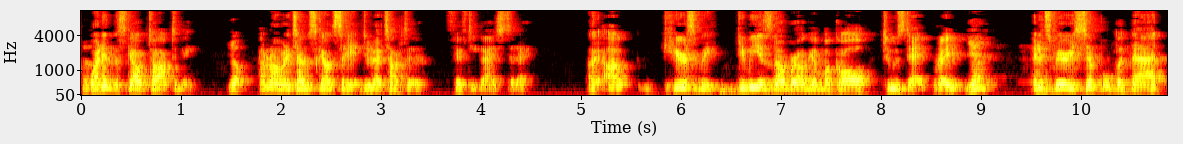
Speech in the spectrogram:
Yeah. Why didn't the scout talk to me? Yep. I don't know how many times scouts say, it, dude, I talked to 50 guys today. I, I'll, here's me, give me his number. I'll give him a call Tuesday, right? Yeah. And it's very simple, but that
